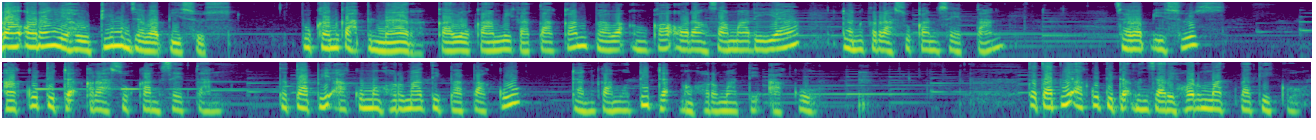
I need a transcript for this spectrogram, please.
Orang-orang Yahudi menjawab Yesus, Bukankah benar kalau kami katakan bahwa engkau orang Samaria dan kerasukan setan? Jawab Yesus, Aku tidak kerasukan setan, tetapi aku menghormati Bapakku dan kamu tidak menghormati aku. Tetapi aku tidak mencari hormat bagiku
